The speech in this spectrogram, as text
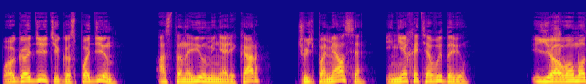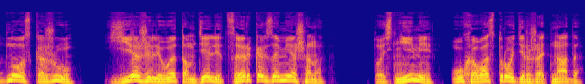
«Погодите, господин!» Остановил меня Рикар, чуть помялся и нехотя выдавил. Я вам одно скажу. Ежели в этом деле церковь замешана, то с ними ухо востро держать надо.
